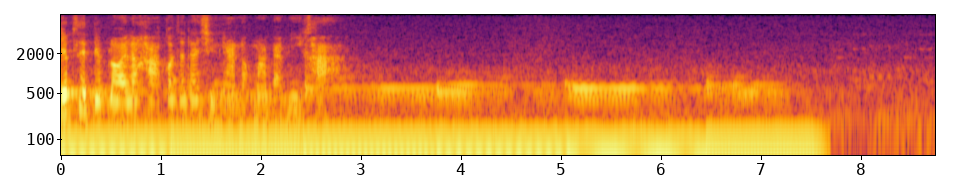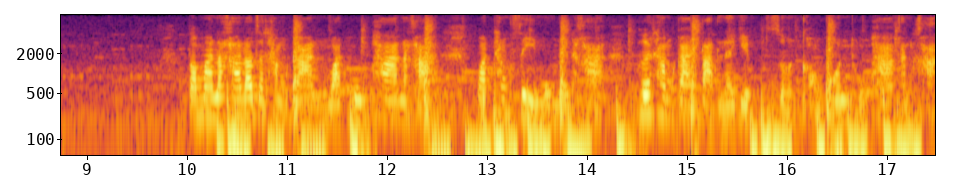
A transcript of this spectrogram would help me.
เย็บเสร็จเรียบร้อยแล้วค่ะ ก็จะได้ชิ้นงานออกมาแบบนี้ค่ะต่อมานะคะเราจะทำการวัดมุมผ้านะคะ วัดทั้ง 4 มุมเลยนะคะ เพื่อทำการตัดและเย็บส่วนของก้นถุงผ้ากันค่ะ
